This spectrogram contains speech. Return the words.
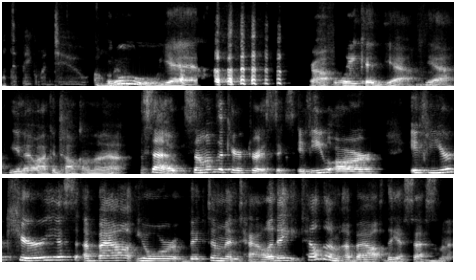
that's a big one too. Oh, yeah. right. We could, yeah, yeah. You know, I could talk on that. So, some of the characteristics, if you are, if you're curious about your victim mentality, tell them about the assessment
